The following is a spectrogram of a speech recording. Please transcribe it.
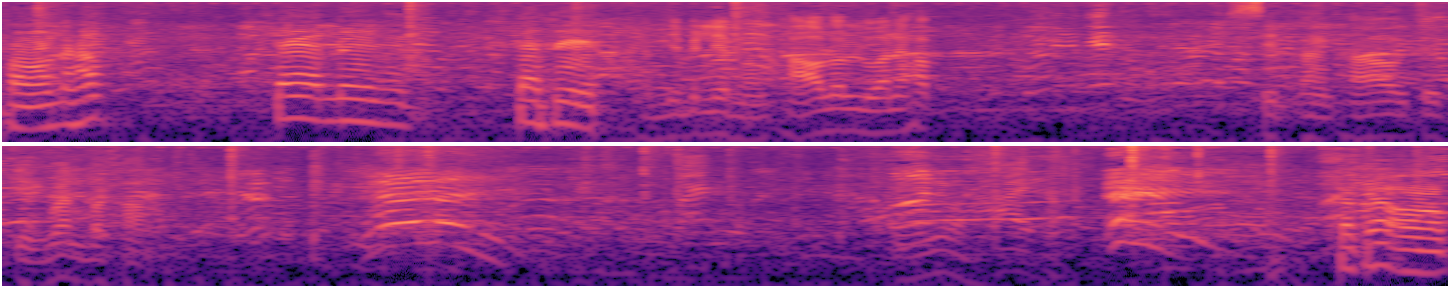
พร้อมนะครับ แต้มหนึ่งต่อสี่ผมจะเป็นเหลี่ยมหลังเท้าล้วนๆนะครับ สิทธิ์หลังเท้าเจอเก่งบ้านบะขามแล้วก็ออก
